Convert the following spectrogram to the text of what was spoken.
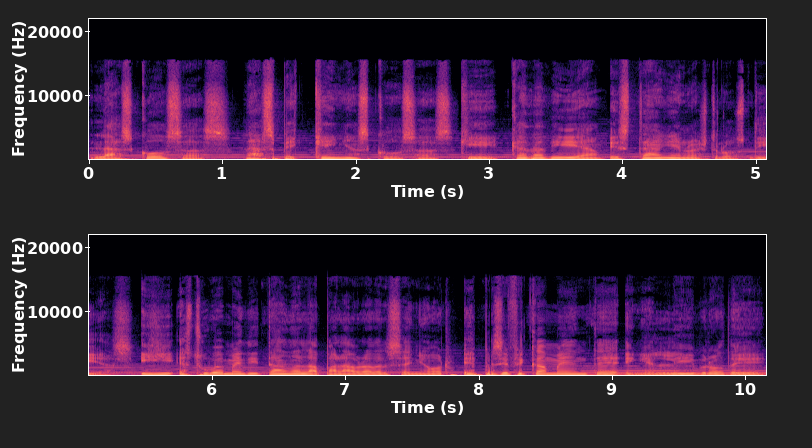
las cosas, las pequeñas cosas que cada día están en nuestros días. Y estuve meditando la palabra del Señor específicamente en el libro de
